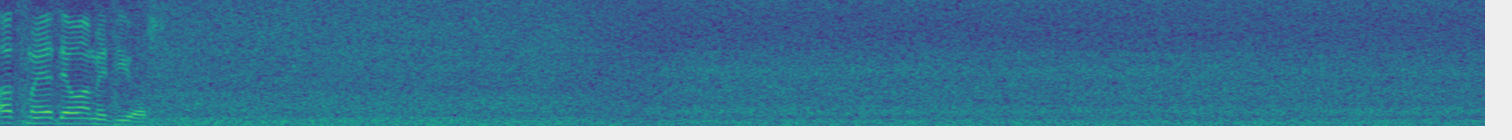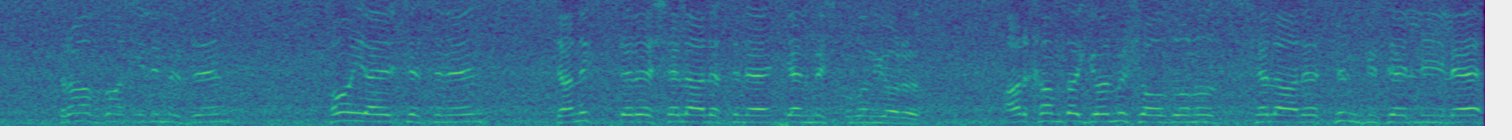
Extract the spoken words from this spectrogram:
akmaya devam ediyor. Trabzon ilimizin Konya ilçesinin Canikdere Şelalesi'ne gelmiş bulunuyoruz. Arkamda görmüş olduğunuz şelale tüm güzelliğiyle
